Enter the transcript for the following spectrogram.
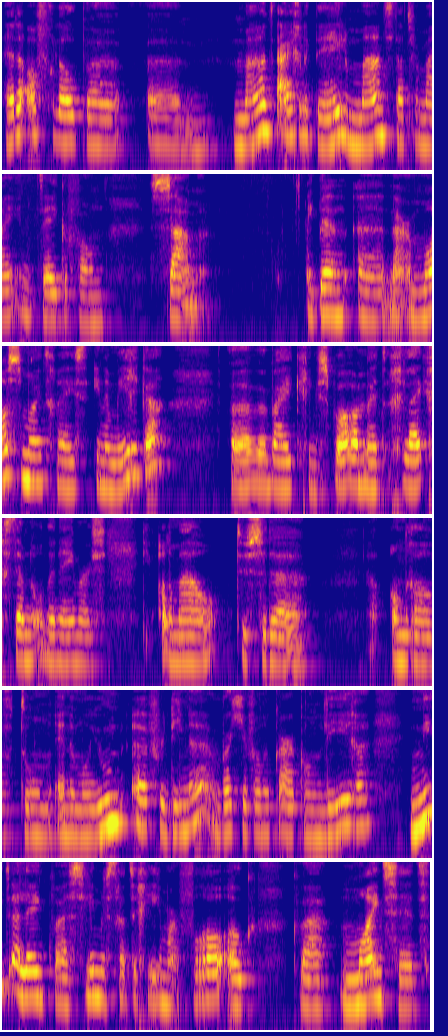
de afgelopen um, maand, eigenlijk de hele maand, staat voor mij in het teken van samen. Ik ben uh, naar een mastermind geweest in Amerika. Uh, waarbij ik ging sparren met gelijkgestemde ondernemers die allemaal tussen de anderhalve ton en een miljoen uh, verdienen. En wat je van elkaar kan leren. Niet alleen qua slimme strategieën, maar vooral ook qua mindset.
